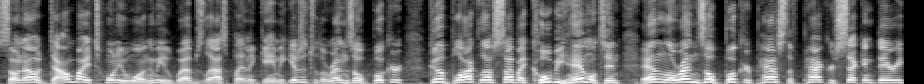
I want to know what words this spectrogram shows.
So now down by 21, gonna be Webb's last play in the game. He gives it to Lorenzo Booker. Good block left side by Kobe Hamilton. And Lorenzo Booker past the Packers secondary,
